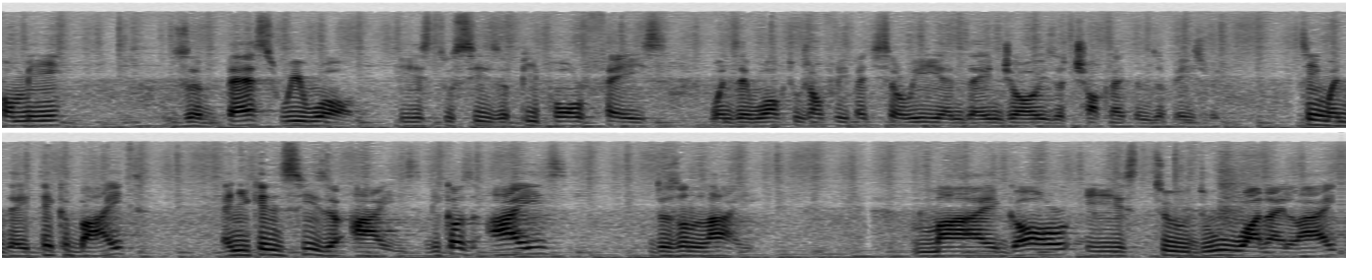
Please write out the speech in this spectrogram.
For me, the best reward is to see the people face when they walk to Jean-Philippe Patisserie and they enjoy the chocolate and the pastry. Thing when they take a bite and you can see the eyes because eyes doesn't lie. My goal is to do what I like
